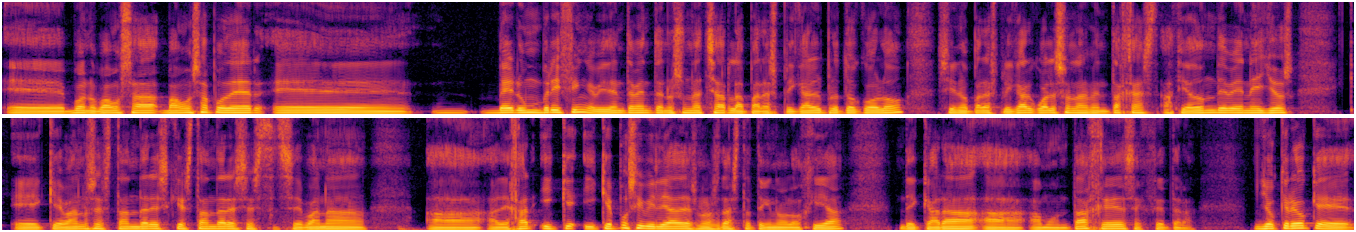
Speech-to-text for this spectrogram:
Eh, bueno, vamos a, vamos a poder eh, ver un briefing. Evidentemente no es una charla para explicar el protocolo, sino para explicar cuáles son las ventajas, hacia dónde ven ellos eh, que van los estándares, qué estándares se van a, dejar y qué, posibilidades nos da esta tecnología de cara a, montajes, etcétera. Yo creo que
